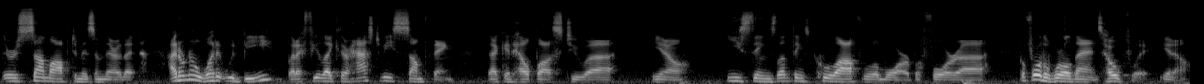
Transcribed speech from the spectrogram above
there's some optimism there that I don't know what it would be, but I feel like there has to be something that could help us to uh, you know ease things, let things cool off a little more before uh, before the world ends. Hopefully, you know.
